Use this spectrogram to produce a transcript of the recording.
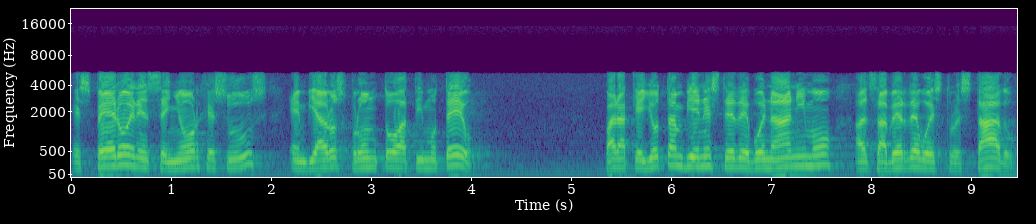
Espero en el Señor Jesús enviaros pronto a Timoteo para que yo también esté de buen ánimo al saber de vuestro estado,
